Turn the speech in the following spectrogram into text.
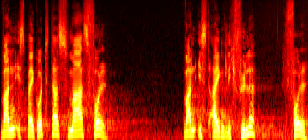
Wann ist bei Gott das Maß voll? Wann ist eigentlich Fülle voll?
